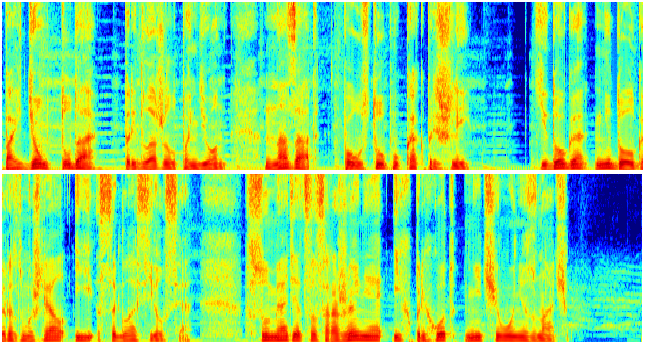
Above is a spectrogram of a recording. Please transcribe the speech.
«Пойдем туда!» – предложил Пандион. «Назад, по уступу, как пришли». Кидога недолго размышлял и согласился. В сумятице сражения их приход ничего не значил.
